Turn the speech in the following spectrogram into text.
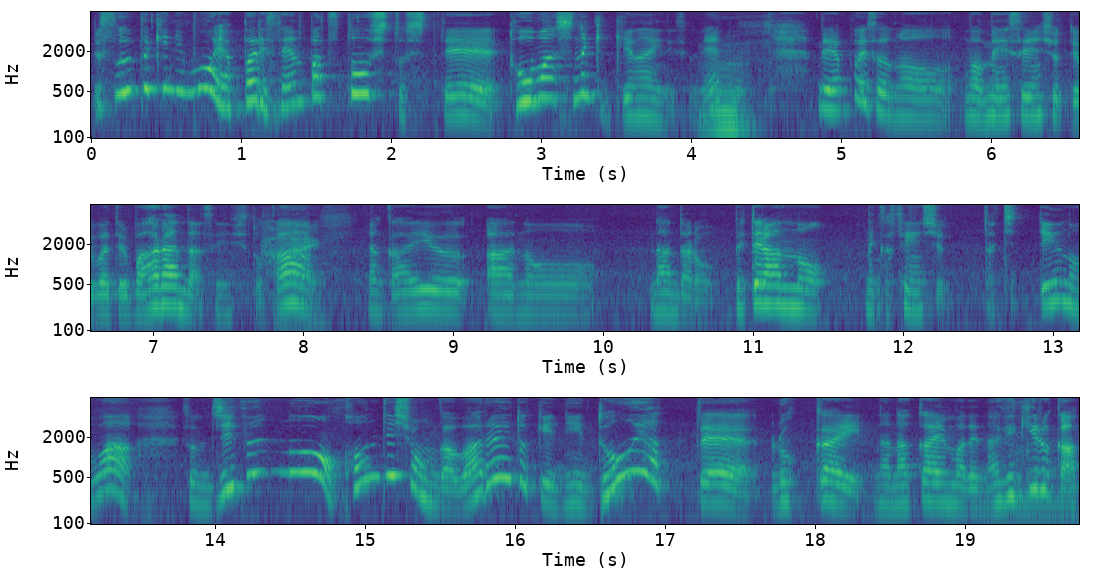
でそういう時にもやっぱり先発投手として登板しなきゃいけないんですよね。うん。でやっぱりその、まあ、名選手って呼ばれてるバーランダー選手とか、はい。なんかああいうあのなんだろうベテランのなんか選手たちっていうのはその自分のコンディションが悪い時にどうやって6回7回まで投げ切るかっ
